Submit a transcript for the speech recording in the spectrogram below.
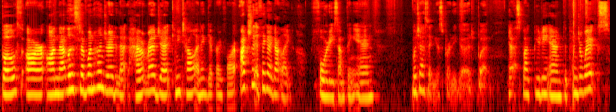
both are on that list of 100 that haven't read yet. Can you tell I didn't get very far? Actually, I think I got like 40 something in, which I think is pretty good. But yes, Black Beauty and the Penderwicks.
